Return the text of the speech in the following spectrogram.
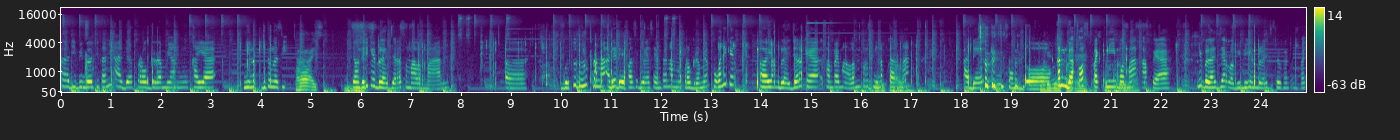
eh, di bimbel kita nih ada program yang kayak nginep gitu gak sih? Nice. yang jadi kayak belajar semalaman eh gue tuh dulu pernah ada deh pas gue SMP nama programnya pokoknya kayak eh, yang belajar kayak sampai malam terus Jadi nginep semalam. karena ada bukan dong kan nggak ospek nih mohon maaf ya ini belajar loh bimbingan belajar bukan ospek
